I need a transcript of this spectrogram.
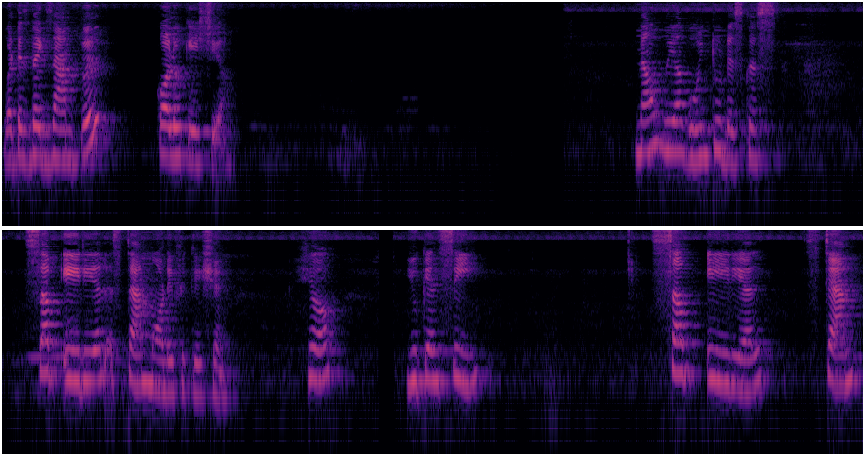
What is the example? Colocasia. Now we are going to discuss subaerial stem modification. Here you can see subaerial stem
